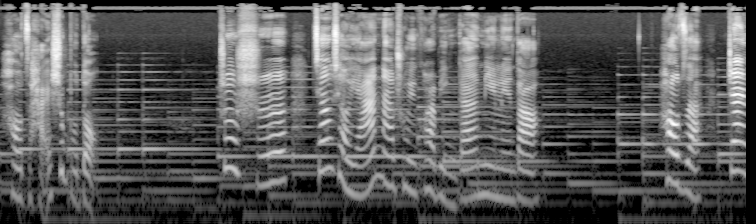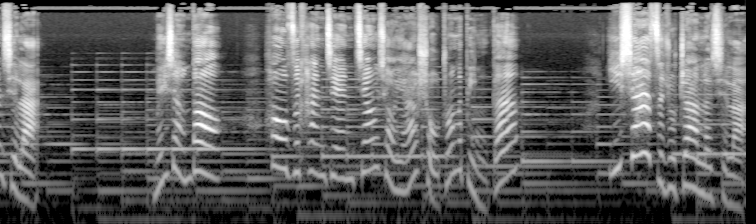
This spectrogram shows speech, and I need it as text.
耗子还是不动。这时，姜小牙拿出一块饼干，命令道：“耗子，站起来。”没想到。耗子看见姜小牙手中的饼干，一下子就站了起来。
